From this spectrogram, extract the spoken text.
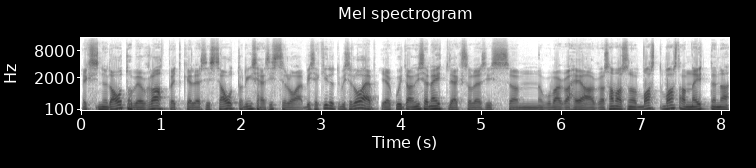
ehk siis nii-öelda autobiograafiaid, kelle siis see autor ise sisse loeb, ise kirjutab, ise loeb ja kui ta on ise näitleja, eks ole, siis on nagu väga hea, aga samas no vast-, vastandnäitena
